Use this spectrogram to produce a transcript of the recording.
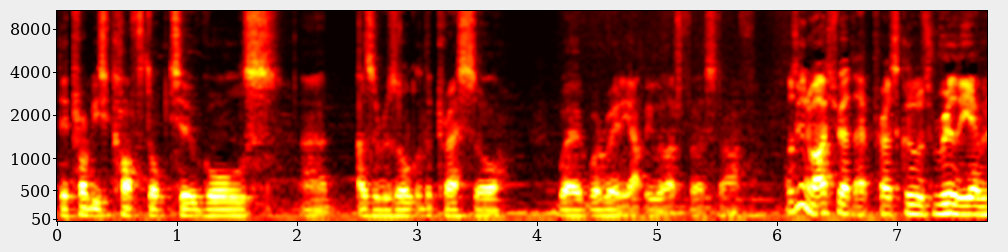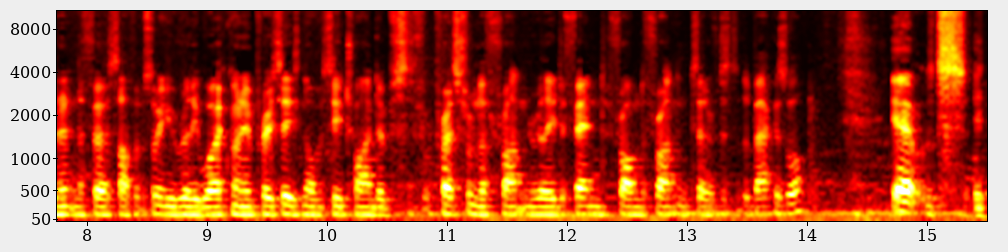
they probably coughed up two goals uh, as a result of the press. So we're, we're really happy with that first half. I was going to ask you about that press because it was really evident in the first half. It was something you're really working on in pre-season, obviously trying to press from the front and really defend from the front instead of just at the back as well. Yeah, it's it,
